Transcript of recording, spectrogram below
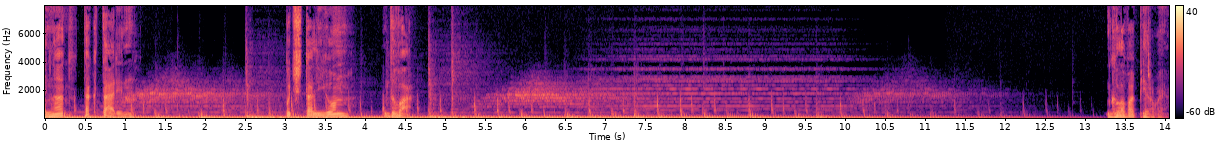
Ренат Тактарин. Почтальон 2. Глава первая.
